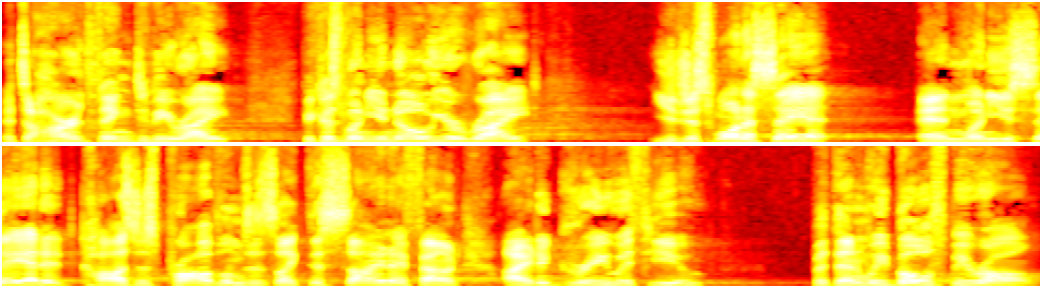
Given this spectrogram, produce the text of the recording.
It's a hard thing to be right because when you know you're right, you just want to say it. And when you say it, it causes problems. It's like the sign I found I'd agree with you, but then we both be wrong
